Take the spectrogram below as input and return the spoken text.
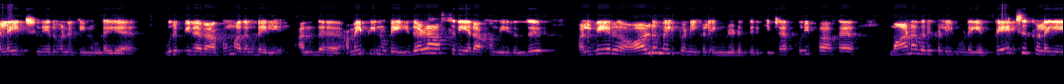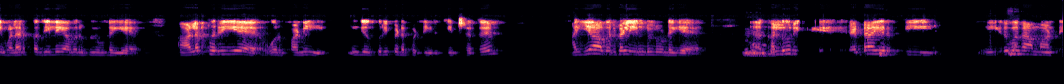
எலைட் நிறுவனத்தினுடைய உறுப்பினராகவும் அதனுடைய அந்த அமைப்பினுடைய இதழாசிரியராகவும் இருந்து பல்வேறு ஆளுமை பணிகளை முன்னெடுத்திருக்கின்றார். குறிப்பாக மாணவர்களினுடைய பேச்சுக்கலையை வளர்ப்பதிலே அவர்களுடைய அளப்பரிய ஒரு பணி இங்கு குறிப்பிடப்பட்டிருக்கின்றது. ஐயா அவர்கள் எங்களுடைய கல்லூரிக்கு இரண்டாயிரத்தி இருபதாம் ஆண்டு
